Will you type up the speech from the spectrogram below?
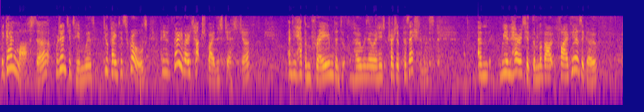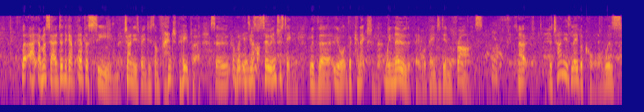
the gangmaster presented him with two painted scrolls, and he was very, very touched by this gesture. And he had them framed and took them home, and they were his treasured possessions. And we inherited them about five years ago. But I, I must say, I don't think I've ever seen Chinese paintings on French paper. So Probably it is not. so interesting with the, your, the connection that we know that they were painted in France. Yes. Now, the Chinese Labour Corps was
